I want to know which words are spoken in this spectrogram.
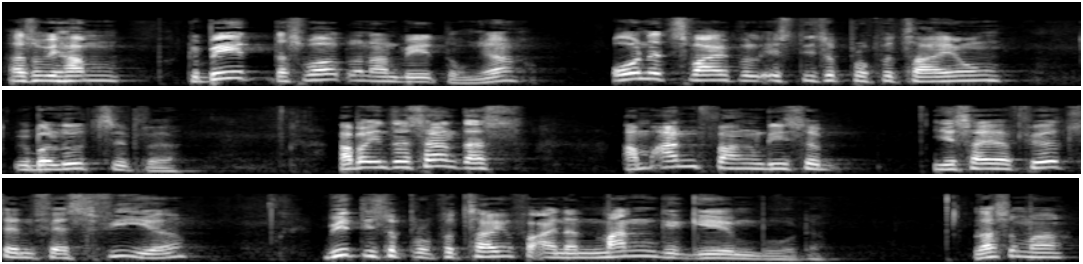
Also wir haben Gebet, das Wort und Anbetung, ja? Ohne Zweifel ist diese Prophezeiung über Luzifer. Aber interessant, dass am Anfang dieser Jesaja 14, Vers 4, wird diese Prophezeiung für einen Mann gegeben wurde. Lass uns mal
